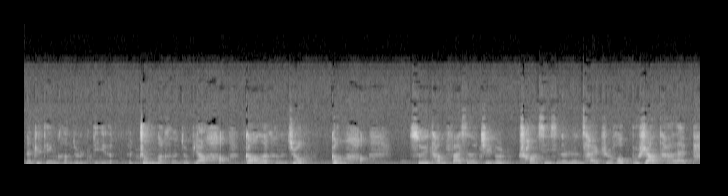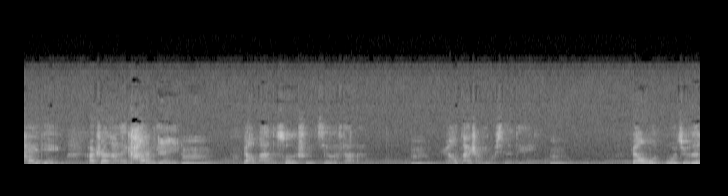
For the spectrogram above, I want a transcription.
那这电影可能就是低的；那中的可能就比较好，高的可能就更好。所以他们发现了这个创新型的人才之后，不是让他来拍电影，而是让他来看电影。嗯。然后把他的所有的数据记录下来，嗯。然后拍成一部新的电影。嗯。然后我我觉得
